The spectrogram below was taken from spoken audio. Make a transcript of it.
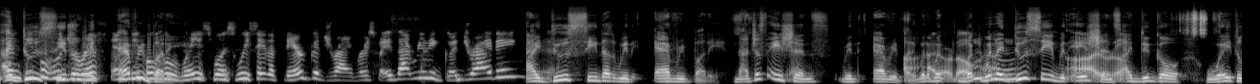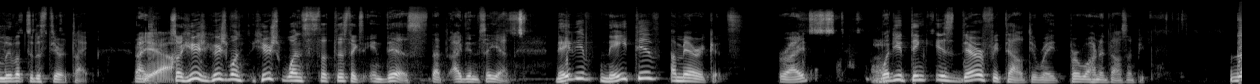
But I then do people see who that with drift and people everybody. who race was we say that they're good drivers, but is that really good driving? I do see that with everybody, not just Asians, with everybody. Uh, But, I but, don't know. but when I Mhm. do see it with I Asians, know. I do go way to live up to the stereotype. Right. Yeah. So here's here's one here's one statistics in this that I didn't say yet. Native Native Americans, right? What do you think is their fatality rate per 100,000 people? The-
